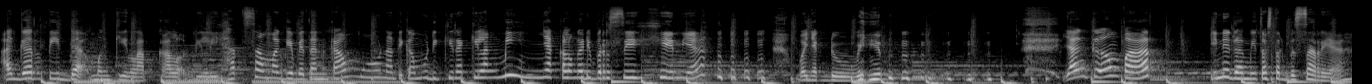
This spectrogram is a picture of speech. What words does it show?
agar tidak mengkilap. Kalau dilihat sama gebetan kamu nanti kamu dikira kilang minyak kalau nggak dibersihin ya. Banyak duit. Yang keempat ini adalah mitos terbesar ya.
